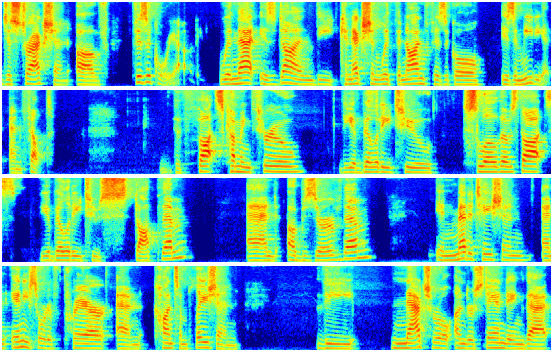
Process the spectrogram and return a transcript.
distraction of physical reality. When that is done, the connection with the non physical is immediate and felt. The thoughts coming through, the ability to slow those thoughts, the ability to stop them and observe them in meditation and any sort of prayer and contemplation, the natural understanding that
